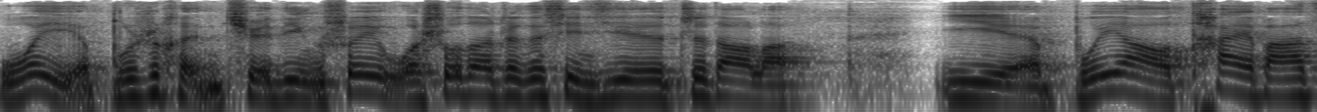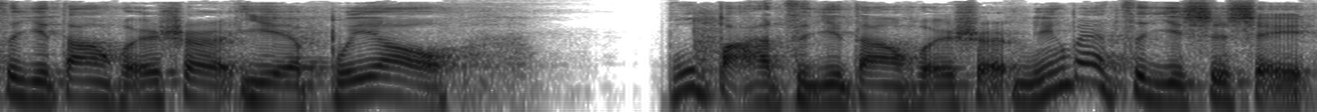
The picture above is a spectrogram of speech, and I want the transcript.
我也不是很确定，所以我收到这个信息知道了，也不要太把自己当回事儿，也不要。不把自己当回事明白自己是谁，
